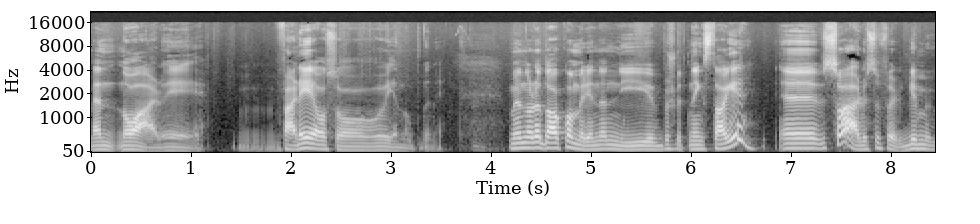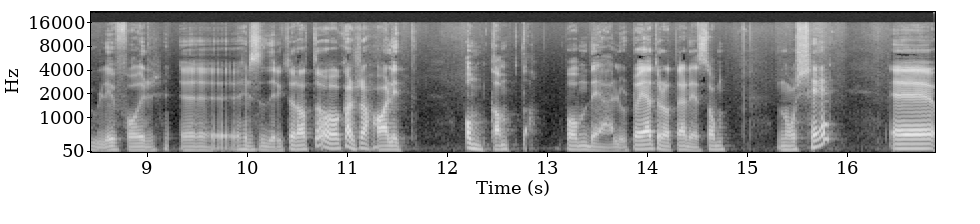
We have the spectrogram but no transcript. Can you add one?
men nå er vi ferdig, og så gjenåpner vi. Men når det da kommer inn en ny beslutningstaker, eh, så er det selvfølgelig mulig for eh, Helsedirektoratet å kanskje ha litt omkamp da, på om det er lurt. Og jeg tror at det er det som nå skjer. Eh,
